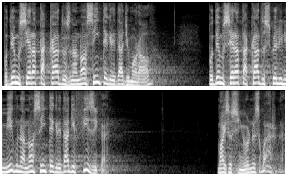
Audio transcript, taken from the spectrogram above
podemos ser atacados na nossa integridade moral, podemos ser atacados pelo inimigo na nossa integridade física. Mas o Senhor nos guarda.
